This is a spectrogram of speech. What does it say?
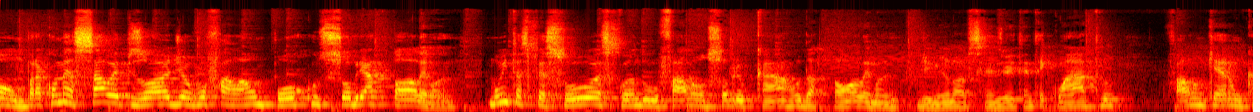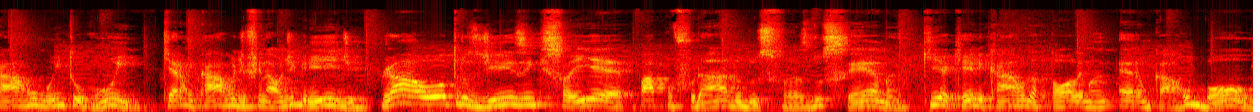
Bom, para começar o episódio eu vou falar um pouco sobre a Toleman. Muitas pessoas, quando falam sobre o carro da Toleman de 1984, falam que era um carro muito ruim, que era um carro de final de grid. Já outros dizem que isso aí é papo furado dos fãs do Senna, que aquele carro da Toleman era um carro bom.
